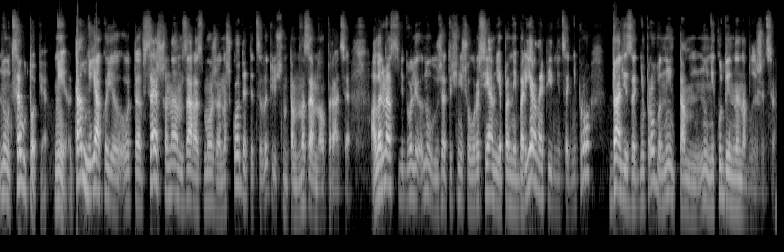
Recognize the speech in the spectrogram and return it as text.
Ну, це утопія. Ні, там ніякої, от е, все, що нам зараз може нашкодити, це виключно там наземна операція. Але нас відволі... ну вже точніше, у росіян є певний бар'єр на півдні, це Дніпро. Далі за Дніпро вони там ну нікуди не наближаться.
